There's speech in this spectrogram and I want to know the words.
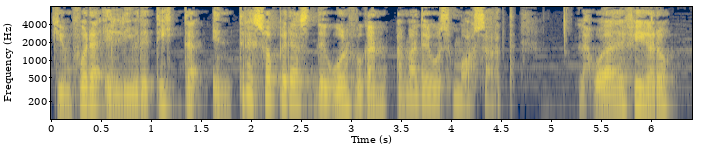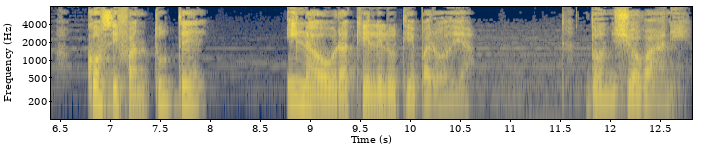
quien fuera el libretista en tres óperas de Wolfgang Amadeus Mozart, Las bodas de Fígaro, Cosi fan tutte y la obra que Lelutier parodia, Don Giovanni.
